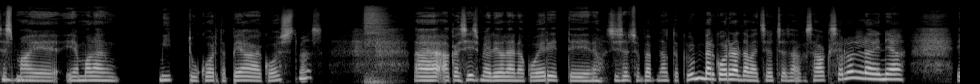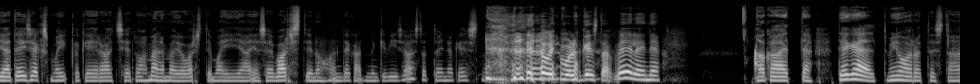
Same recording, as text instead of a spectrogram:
sest mm -hmm. ma ei, ja ma olen mitu korda peaaegu ostmas. Äh, aga siis meil ei ole nagu eriti noh, siis sa pead natuke ümber korraldama, et see üldse saaks seal olla, onju. ja teiseks ma ikkagi ei raatsi, et noh, me läheme ju varsti majja ja see varsti noh, on tegelikult mingi viis aastat on ju kestnud. Võib-olla kestab veel onju. Aga et tegelikult minu arvates ta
